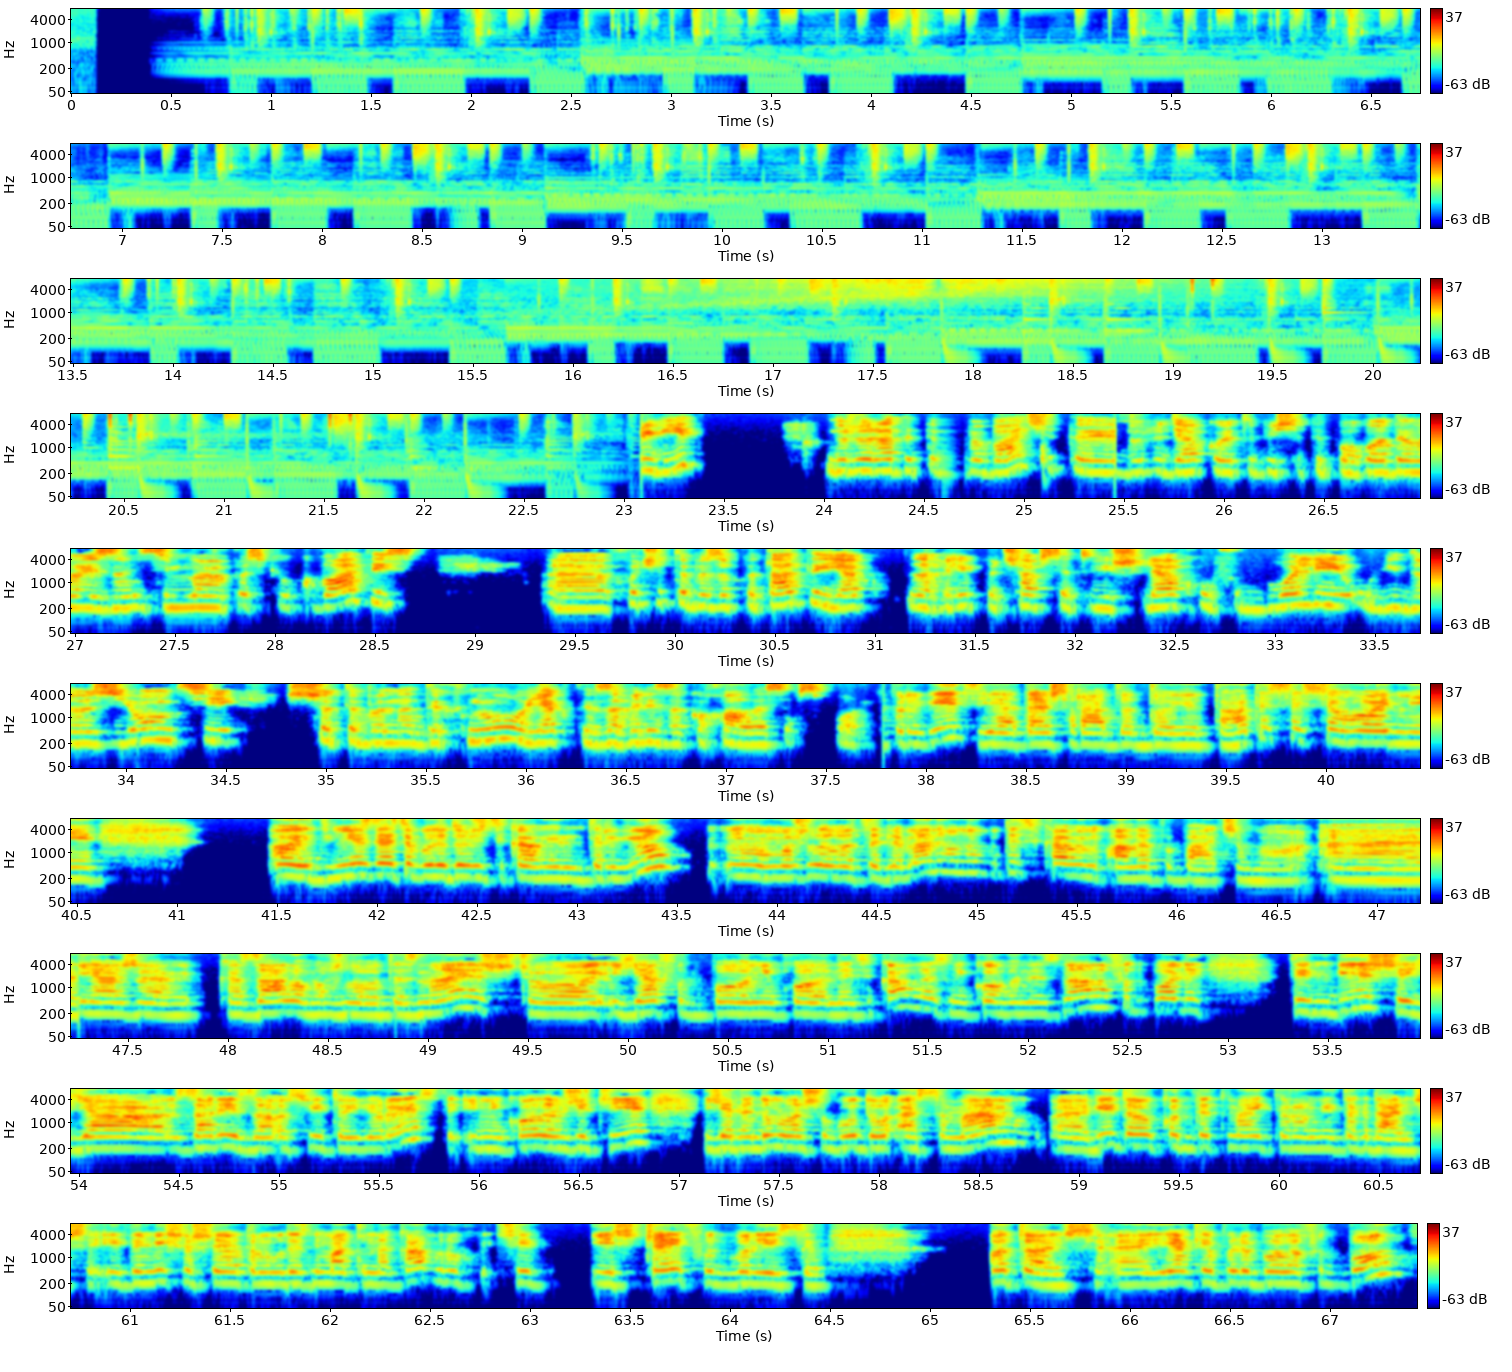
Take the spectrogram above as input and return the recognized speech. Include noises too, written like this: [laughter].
Привіт! Дуже рада тебе бачити. Дуже дякую тобі, що ти погодилась зі мною поспілкуватись. Е, Хочу тебе запитати, як взагалі почався твій шлях у футболі, у відеозйомці, що тебе надихнуло, як ти взагалі закохалася в спорт? Привіт, я теж рада доєднатися сьогодні. Ой, мені здається, буде дуже цікаве інтерв'ю. Ну, можливо, це для мене воно буде цікавим, але побачимо. Е, я вже казала, можливо, ти знаєш, що я футболом ніколи не цікавилась, нікого не знала в футболі. Тим більше я взагалі за освітою юрист, і ніколи в житті я не думала, що буду SMM, е, відеоконтентмейкером і так далі. І тим більше, що я там буду знімати на камеру чи і ще й футболістів. Отож, е, як я полюбила футбол.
